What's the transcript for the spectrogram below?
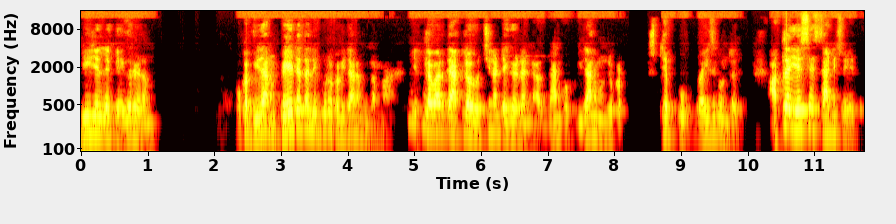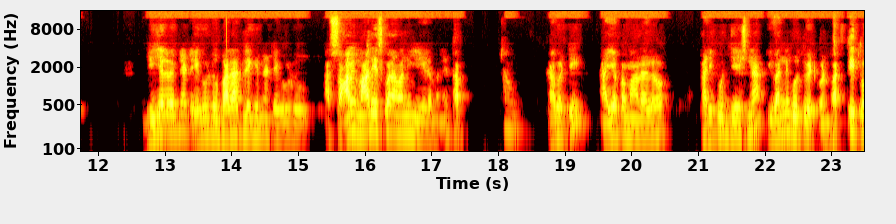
డీజెల్ లెక్క ఎగరడం ఒక విధానం పేట తల్లికి కూడా ఒక విధానం ఉందమ్మా. ఎట్లా పడితే అట్లా వచ్చినట్టు ఎగరడం కాదు. దానికి ఒక విధానం ఉంది ఒక స్టెప్ వైజ్గా ఉంటుంది. అట్లా చేస్తే సాటిస్ఫై అవుతుంది డీజెల్ పెట్టినట్టు ఎగుడు బరాత్లు ఎగిరినట్టు ఎగుడు ఆ స్వామి మాల వేసుకొని అవన్నీ చేయడం అనేది తప్పు. కాబట్టి అయ్యప్ప మాలలో పడి పూజ చేసినా ఇవన్నీ గుర్తుపెట్టుకోండి. భక్తితో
